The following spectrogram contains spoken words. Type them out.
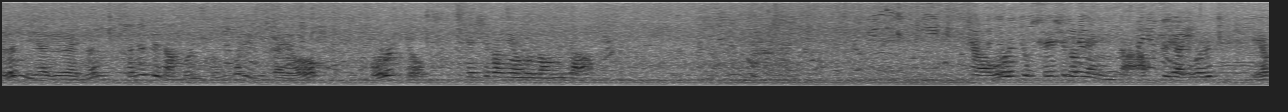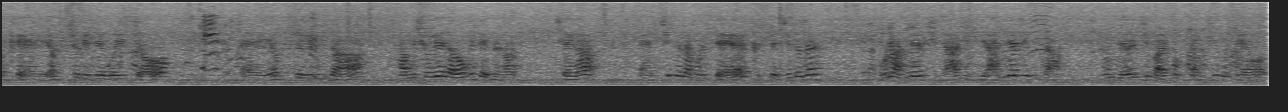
그런 이야기가 있는 선유주의 남문 동굴이니까요. 오른쪽 3시 방향으로 나옵니다. 자, 오른쪽 3시 방향입니다. 앞쪽이 아니고 옆에, 옆쪽에 되고 있죠. 네, 옆쪽입니다. 잠시 후에 나오게 되면 제가 네, 찍으라 볼 때, 그때 찍으면 문 안 열지, 아니, 안 열립니다. 문 열지 말고 그냥 찍으세요.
